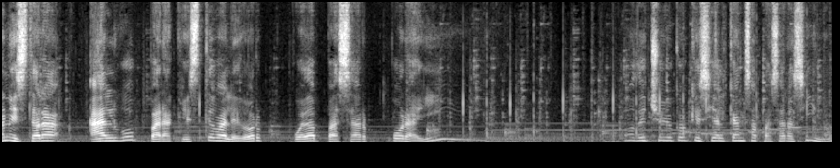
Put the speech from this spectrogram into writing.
Voy a necesitar a- algo para que este valedor pueda pasar por ahí. No, de hecho yo creo que sí alcanza a pasar así, ¿no?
